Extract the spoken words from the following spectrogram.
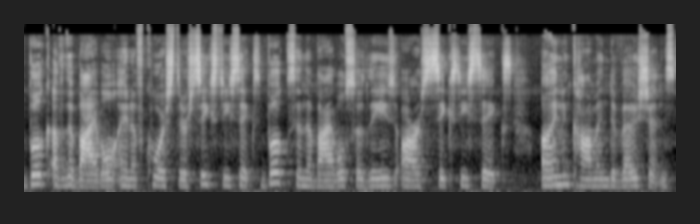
book of the Bible, and of course there's 66 books in the Bible, so these are 66 uncommon devotions.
